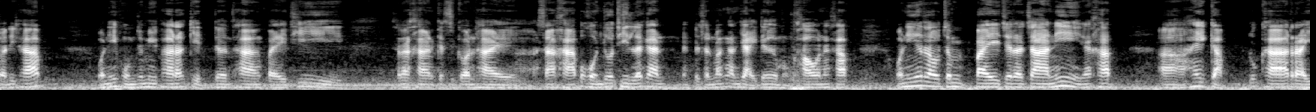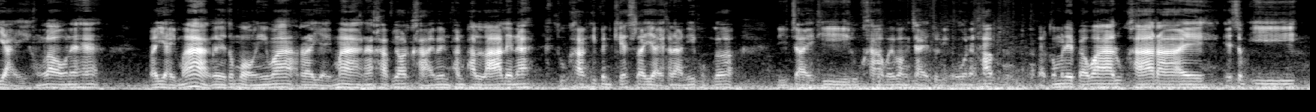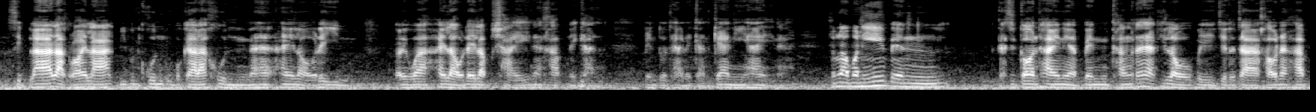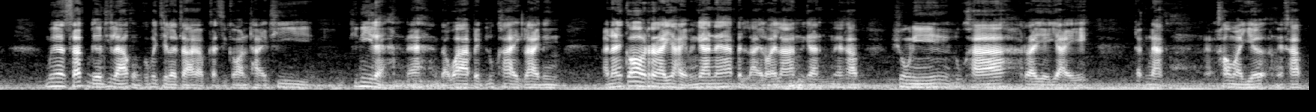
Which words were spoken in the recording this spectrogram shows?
สวัสดีครับ วันนี้ผมจะมีภารกิจเดินทางไปที่ธนาคารกสิกรไทย สาขาพหลโยธินแล้วกัน เป็นสำนักงานใหญ่เดิมของเขานะครับ วันนี้เราจะไปเจราจาหนี้นะครับให้กับลูกค้ารายใหญ่ของเรานะฮะรายใหญ่มากเลยต้องบอกอย่างนี้ว่ารายใหญ่มากนะครับ ยอดขายเป็นพันพันๆล้านเลยนะ ทุกครั้งที่เป็นเคสรายใหญ่ขนาดนี้ผมก็ดีใจที่ลูกค้าไว้วางใจตัวนิโอนะครับ แต่ก็ไม่ได้แปลว่าลูกค้าราย SME 10 ล้านหลักร้อยล้าน มีบุญคุณอุปการะคุณนะฮะให้เราได้ยิน เรียกว่าให้เราได้รับใช้นะครับในการเป็นตัวแทนในการแก้หนี้ให้นะสำหรับวันนี้เป็นกสิกรไทยเนี่ยเป็นครั้งแรกที่เราไปเจรจาเขานะครับ เมื่อสักเดือนที่แล้วผมก็ไปเจรจากับกสิกรไทยที่ที่นี่แหละนะแต่ว่าเป็นลูกค้าอีกรายหนึ่งอันนั้นก็รายใหญ่เหมือนกันนะฮะเป็นหลายร้อยล้านเหมือนกันนะครับช่วงนี้ลูกค้ารายใหญ่ๆหนักๆเข้ามาเยอะนะครับ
